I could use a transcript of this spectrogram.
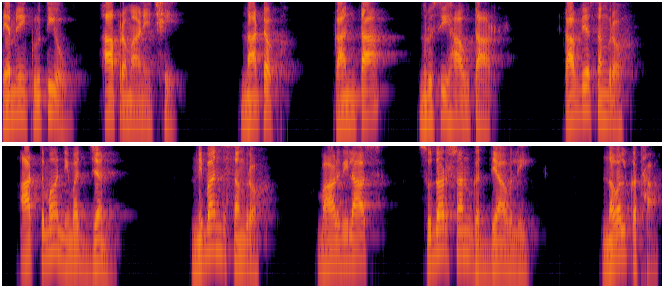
તેમની કૃતિઓ આ પ્રમાણે છે. નાટક, કાંતા, નૃસિંહાવતાર, કાવ્ય સંગ્રહ, આત્મનિમજ્જન, નિબંધ સંગ્રહ, બાળવિલાસ, સુદર્શન ગદ્યાવલી, નવલકથા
